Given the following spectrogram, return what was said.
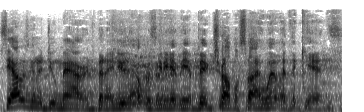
See, I was going to do marriage, but I knew that was going to get me in big trouble, so I went with the kids.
